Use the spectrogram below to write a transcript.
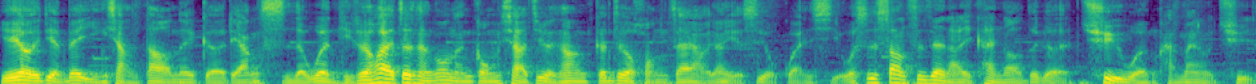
也有一点被影响到那个粮食的问题，所以后来郑成功能攻下，基本上跟这个蝗灾好像也是有关系。我是上次在哪里看到这个趣闻，还蛮有趣的。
